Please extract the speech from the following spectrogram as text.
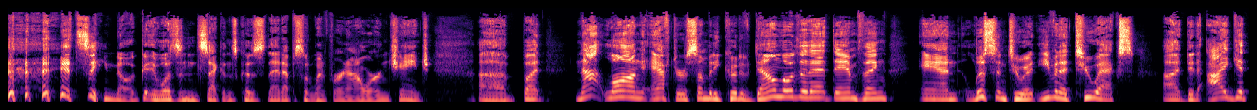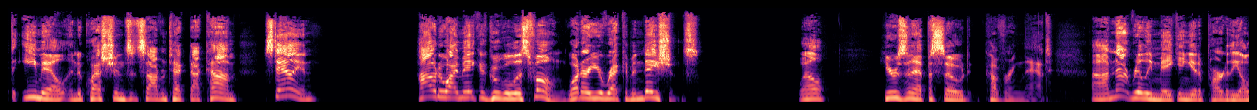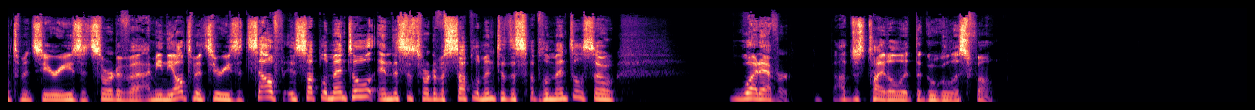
it's no, it wasn't seconds because that episode went for an hour and change. Uh, but not long after somebody could have downloaded that damn thing and listened to it, even at 2x, uh, did I get the email into questions at sovryntech.com? Stallion, how do I make a Googleless phone? What are your recommendations? Well, here's an episode covering that. Uh, I'm not really making it a part of the Ultimate series. It's sort of a, I mean, the Ultimate series itself is supplemental, and this is sort of a supplement to the supplemental. So, whatever. I'll just title it the Googleless phone.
